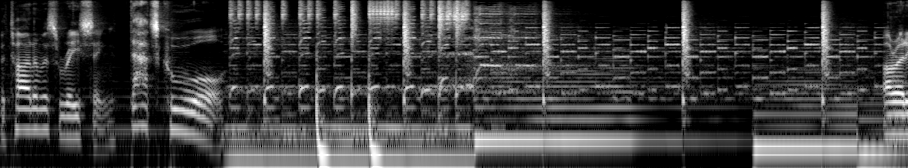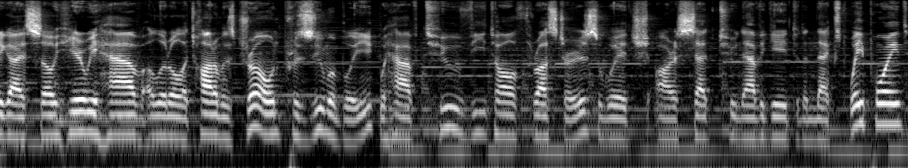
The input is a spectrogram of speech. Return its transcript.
Autonomous racing. That's cool. Alrighty guys, so here we have a little autonomous drone, presumably. We have two VTOL thrusters, which are set to navigate to the next waypoint,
